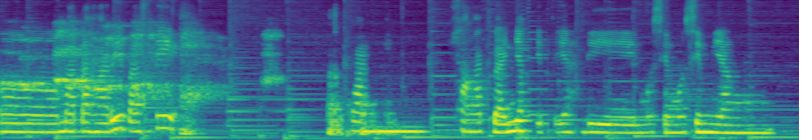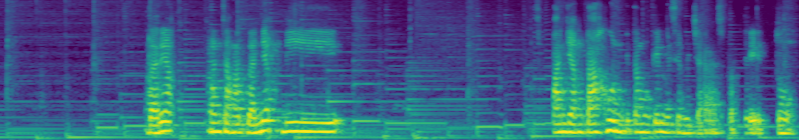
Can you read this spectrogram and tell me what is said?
eh, matahari pasti akan sangat banyak gitu ya di musim-musim yang dari akan sangat banyak di sepanjang tahun kita mungkin bisa bicara seperti itu.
